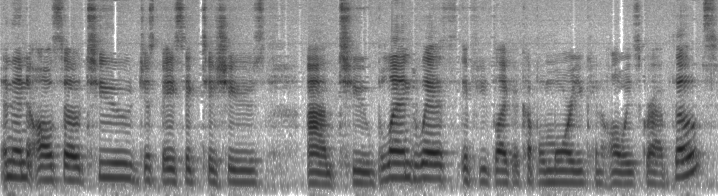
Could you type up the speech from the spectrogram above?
and then also two just basic tissues um, to blend with. If you'd like a couple more, you can always grab those.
